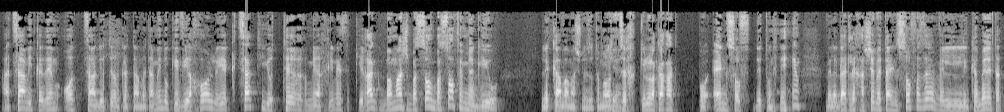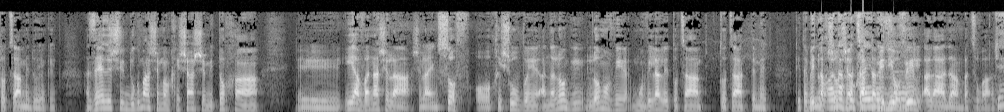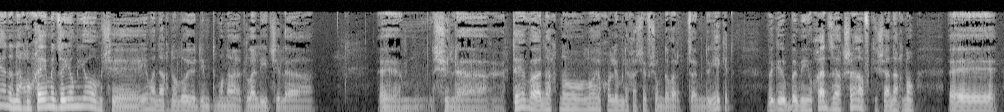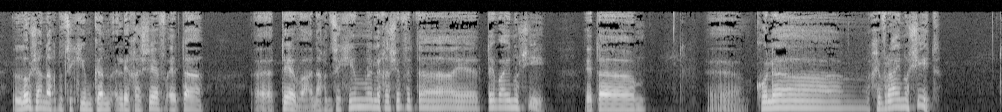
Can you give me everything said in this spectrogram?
הצו יתקדם עוד צעד יותר קטן, ותמיד הוא כביכול יהיה קצת יותר מאכילס, כי רק ממש בסוף, בסוף הם יגיעו לקו המשווה. זאת אומרת, כן. צריך כאילו לקחת פה אין סוף נתונים, ולדעת לחשב את האין סוף הזה ולקבל את התוצאה המדויקת. אז זה איזושהי דוגמה שממחישה שמתוך האי-הבנה של, של האינסוף, או חישוב אנלוגי, לא מוביל, מובילה לתוצאה תוצאת אמת. כי תמיד לא, לחשוב שהצו תמיד זה... יוביל על האדם בצורה הזאת. כן, אנחנו חיים את זה יום-יום, שאם אנחנו לא יודעים תמונה כללית של, ה... אמ, של הטבע, אנחנו לא יכולים לחשב שום דבר בצורה מדויקת. ובמיוחד זה עכשיו, כשאנחנו, אה, לא שאנחנו צריכים כאן לחשב את הטבע, אנחנו צריכים לחשב את הטבע האנושי, את ה... כל החברה האנושית,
